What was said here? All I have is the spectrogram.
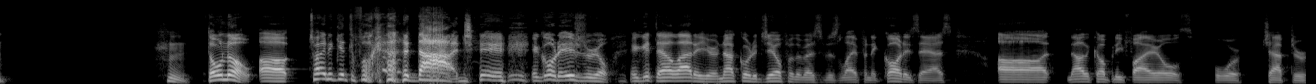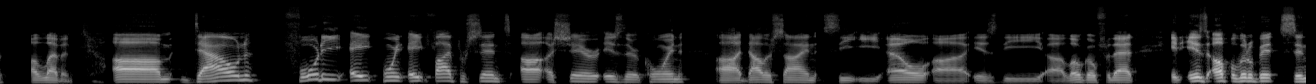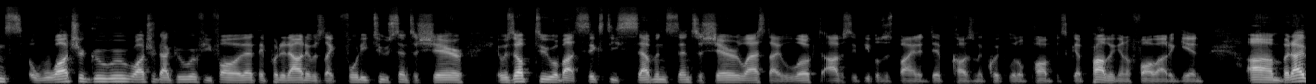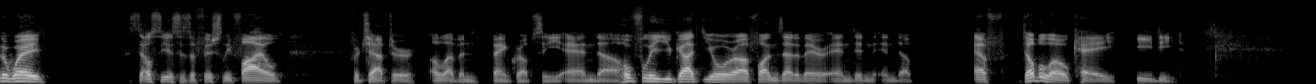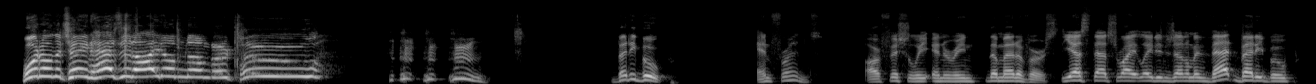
Hmm. Don't know. Uh, trying to get the fuck out of Dodge and go to Israel and get the hell out of here and not go to jail for the rest of his life. And they caught his ass. Uh, now the company files for Chapter 11. Um, down 48.85% uh, a share is their coin. Uh, dollar sign CEL uh, is the uh, logo for that. It is up a little bit since Watcher Guru, Watcher.guru. If you follow that, they put it out. It was like 42 cents a share. It was up to about 67 cents a share last I looked. Obviously, people just buying a dip, causing a quick little pump. It's probably going to fall out again. Um, but either way, Celsius is officially filed for Chapter 11 bankruptcy. And uh, hopefully, you got your uh, funds out of there and didn't end up F O O K E D. What on the chain has it? Item number two. Betty Boop and friends are officially entering the metaverse. Yes, that's right, ladies and gentlemen. That Betty Boop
